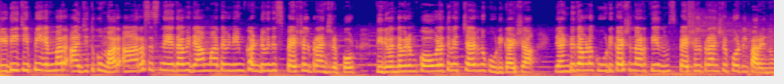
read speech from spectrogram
A D G P M R Ajith Kumar R S S നേതാവ് രാം മാധവിനെയും കണ്ടുവെന്ന് സ്പെഷ്യൽ ബ്രാഞ്ച് റിപ്പോർട്ട്. തിരുവനന്തപുരം കോവളത്ത് വെച്ചായിരുന്നു കൂടിക്കാഴ്ച. രണ്ടു തവണ കൂടിക്കാഴ്ച നടത്തിയെന്നും സ്പെഷ്യൽ ബ്രാഞ്ച് റിപ്പോർട്ടിൽ പറയുന്നു.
